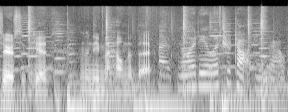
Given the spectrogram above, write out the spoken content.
Seriously, kid, I'm gonna need my helmet back. I have no idea what you're talking about.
